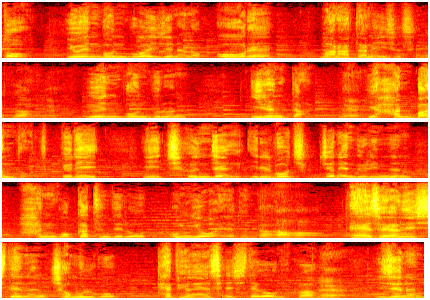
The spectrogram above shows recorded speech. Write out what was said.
또 유엔 본부가 이제는 오래 만하탄에 있었으니까 네. 유엔 본부는 이런 땅, 네. 이 한반도, 특별히 이 전쟁 일보 직전에 늘 있는 한국 같은 데로 옮겨와야 된다. 아하. 대서양의 시대는 저물고 태평양의 새 시대가 오니까 네. 이제는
